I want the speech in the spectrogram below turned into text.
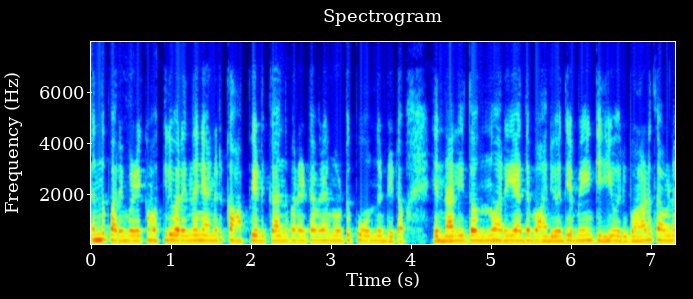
എന്ന് പറയുമ്പോഴേക്കും വക്കീൽ പറയുന്ന ഞാനൊരു കാപ്പി എടുക്കുക എന്ന് പറഞ്ഞിട്ട് അങ്ങോട്ട് പോകുന്നുണ്ട് കേട്ടോ എന്നാൽ ഇതൊന്നും അറിയാതെ ഭാനുവതിയമ്മയും ഗിരിയും ഒരുപാട് തവണ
